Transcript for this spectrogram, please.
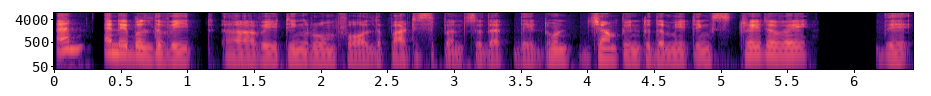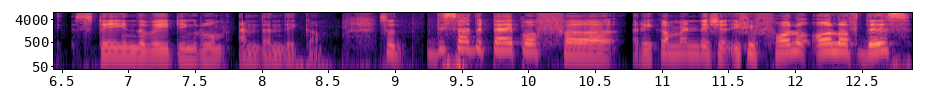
and enable the wait, uh, waiting room for all the participants so that they don't jump into the meeting straight away. They stay in the waiting room and then they come. So these are the type of uh. If you follow all of this,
